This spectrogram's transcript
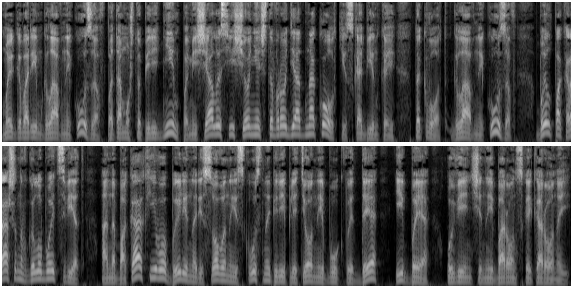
Мы говорим «главный кузов», потому что перед ним помещалось еще нечто вроде одноколки с кабинкой. Так вот, главный кузов был покрашен в голубой цвет, а на боках его были нарисованы искусно переплетенные буквы «Д» и «Б», увенчанные баронской короной.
